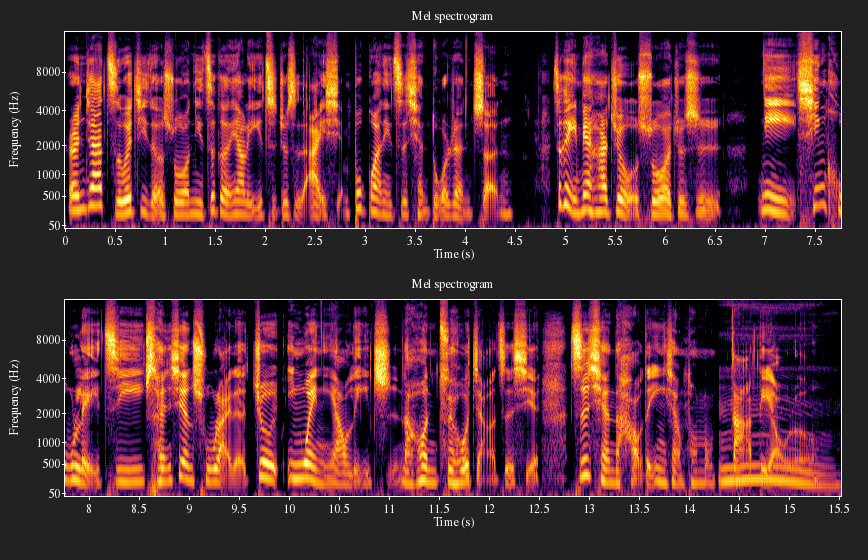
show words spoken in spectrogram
人家只会记得说你这个人要离职就是爱钱，不管你之前多认真。这个影片他就有说，就是你辛苦累积呈现出来的，就因为你要离职，然后你最后讲的这些之前的好的印象，通通打掉了。嗯。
